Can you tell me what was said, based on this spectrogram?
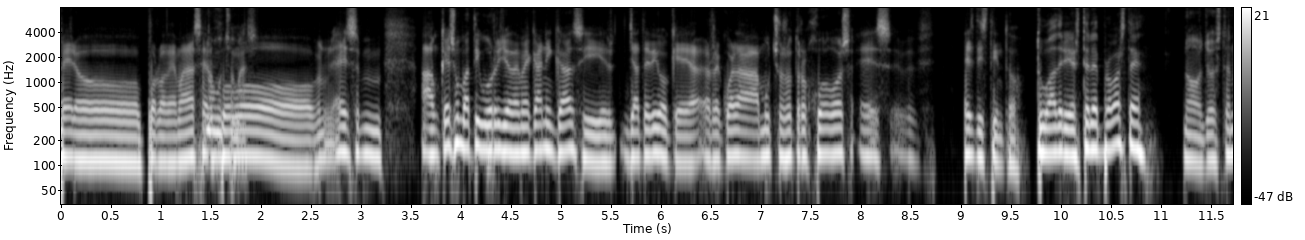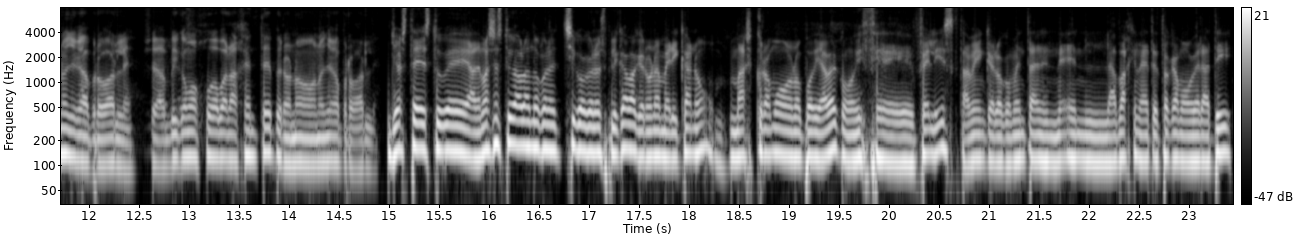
Pero por lo demás, el No juego es. mm, Aunque es un batiburrillo de mecánicas, y ya te digo que recuerda a muchos otros juegos, es, es distinto. ¿Tú, Adri, este le probaste? No, yo este no llegué a probarle. O sea, vi cómo jugaba la gente, pero no, no llegué a probarle. Yo este estuve, además estuve hablando con el chico que lo explicaba, que era un americano, más cromo no podía haber, como dice Félix, también que lo comentan en, en la página de Te Toca Mover a ti,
